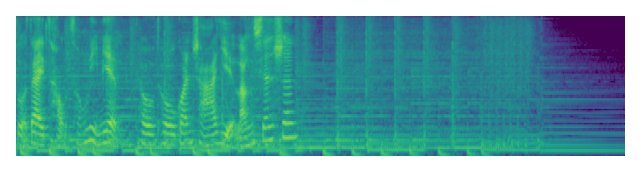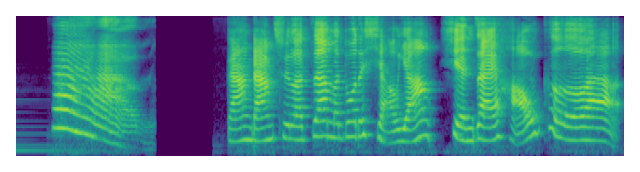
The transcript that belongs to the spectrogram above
躲在草丛里面，偷偷观察野狼先生。啊！刚刚吃了这么多的小羊，现在好渴啊！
